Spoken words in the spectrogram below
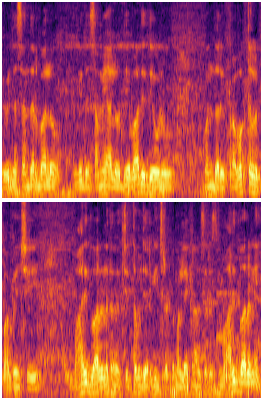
వివిధ సందర్భాల్లో వివిధ సమయాల్లో దేవాది దేవుడు కొందరు ప్రవక్తలను పంపించి వారి ద్వారానే తన చిత్తం జరిగించినట్టు మన లేఖనాలు సెలవుస్తుంది. వారి ద్వారానే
